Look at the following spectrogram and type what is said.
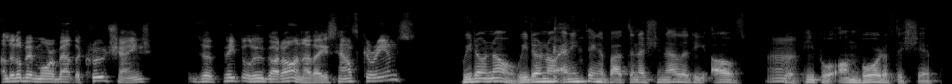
a little bit more about the crew change. The people who got on, are they South Koreans? We don't know. We don't know anything about the nationality of the Ah, people on board of the ship.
